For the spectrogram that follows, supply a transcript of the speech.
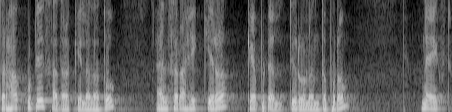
तर हा कुठे साजरा केला जातो? ॲन्सर आहे Kerala capital Thiruvananthapuram. Next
